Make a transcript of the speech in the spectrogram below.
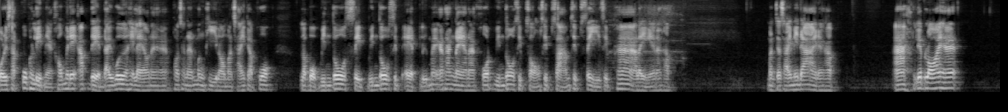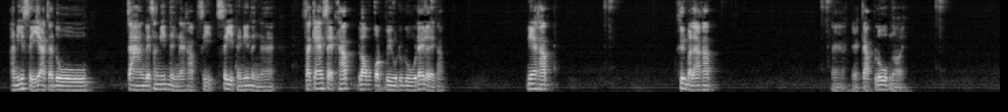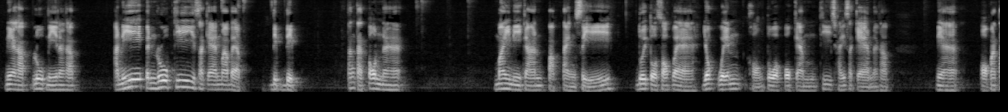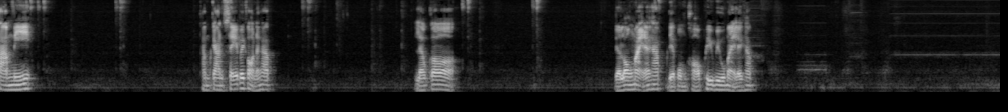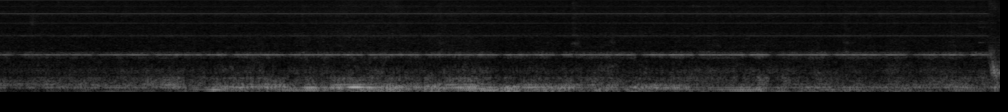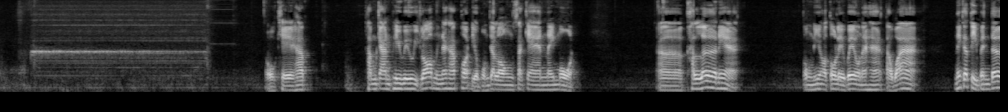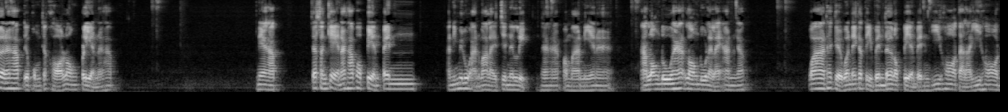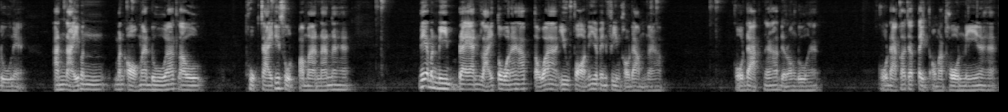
บริษัทผู้ผลิตเนี่ยเขาไม่ได้อัปเดตไดเวอร์ให้แล้วนะฮะเพราะฉะนั้นบางทีเรามาใช้กับพวกระบบ Windows 10 Windows 11 หรือแม้กระทั่งในอนาคต Windows 12 13 14 15 อะไรอย่างเงี้ยนะครับ มันจะใช้ไม่ได้นะครับ อะเรียบร้อยฮะ อันนี้สีอาจจะดูจางไปสักนิดหนึ่งนะครับ สีซีดไปนิดหนึ่งนะฮะ สแกนเสร็จครับ เรากดวิวดูได้เลยครับ เนี่ยครับ ขึ้นมาแล้วครับเดี๋ยวกลับรูปหน่อย เนี่ยครับ รูปนี้นะครับ อันนี้เป็นรูปที่สแกนมาแบบดิบๆ ตั้งแต่ต้นนะฮะ ไม่มีการปรับแต่งสีด้วยตัวซอฟต์แวร์ ยกเว้นของตัวโปรแกรมที่ใช้สแกนนะครับ เนี่ยออกมาตามนี้ทำการเซฟไว้ก่อนนะครับ แล้วก็ เดี๋ยวลองใหม่นะครับ เดี๋ยวผมขอพรีวิวใหม่เลยครับ โอเคครับ ทำการพรีวิวอีกรอบหนึ่งนะครับเพราะเดี๋ยวผมจะลองสแกนในโหมดเอ่อ color เนี่ย ตรงนี้ auto level นะฮะ แต่ว่า negative render นะครับ เดี๋ยวผมจะขอลองเปลี่ยนนะครับ เนี่ยครับ จะสังเกตนะครับ พอเปลี่ยนเป็นอันนี้ไม่รู้อ่านว่าอะไร generic นะฮะ ประมาณนี้นะฮะลองดูฮะ ลองดูหลาย ๆ อันครับ ว่าถ้าเกิดว่า negative render เราเปลี่ยนเป็นยี่ห้อแต่ละยี่ห้อดูเนี่ย อันไหนมันมันออกมาดูว่าเราถูกใจที่สุดประมาณนั้นนะฮะ เนี่ยมันมีแบรนด์หลายตัวนะครับ แต่ว่า Ilford นี่จะเป็นฟิล์มขาวดำนะครับโกดักนะครับ เดี๋ยวลองดูฮะโกดักก็จะติดออกมาโทนนี้นะฮะ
